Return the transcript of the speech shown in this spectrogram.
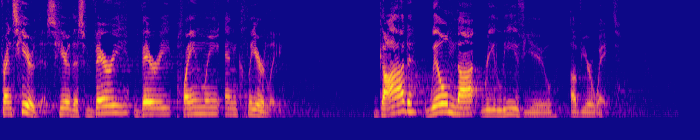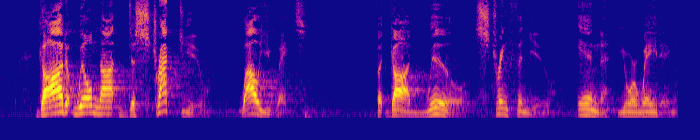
Friends, hear this. Hear this very, very plainly and clearly. God will not relieve you of your weight. God will not distract you while you wait, but God will strengthen you in your waiting.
